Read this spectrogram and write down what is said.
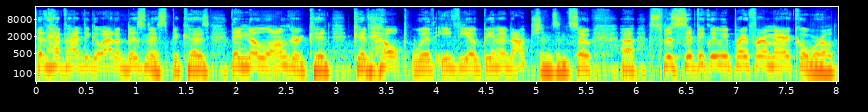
that have had to go out of business because they no longer could could help with Ethiopian adoptions. And so, uh, specifically, we pray for America World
